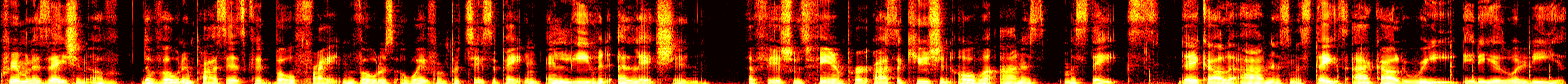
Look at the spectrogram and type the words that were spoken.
Criminalization of the voting process could both frighten voters away from participating and leave election officials fearing prosecution over honest mistakes. They call it honest mistakes. I call it rigged. It is what it is.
